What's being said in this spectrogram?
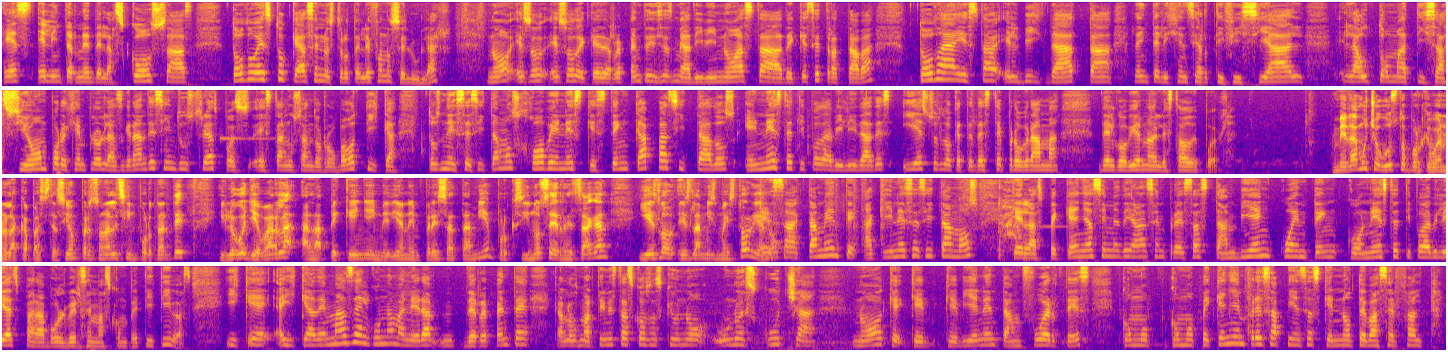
es el Internet de las cosas, todo esto que hace nuestro teléfono celular, ¿no? Eso, eso de que de repente dices, me adivinó hasta de qué se trataba, toda esta, el Big Data, la inteligencia artificial, la automatización, por ejemplo, las grandes industrias pues están usando robótica, entonces necesitamos jóvenes que estén capacitados en este tipo de habilidades y esto es lo que te da este programa del gobierno del estado de Puebla. Me da mucho gusto porque, bueno, la capacitación personal es importante y luego llevarla a la pequeña y mediana empresa también, porque si no se rezagan y es, lo, es la misma historia, ¿no? Exactamente. Aquí necesitamos que las pequeñas y medianas empresas también cuenten con este tipo de habilidades para volverse más competitivas y que, y que además de alguna manera, de repente, Carlos Martín, estas cosas que uno, uno escucha, ¿no? Que, que, vienen tan fuertes, como, como pequeña empresa piensas que no te va a hacer falta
